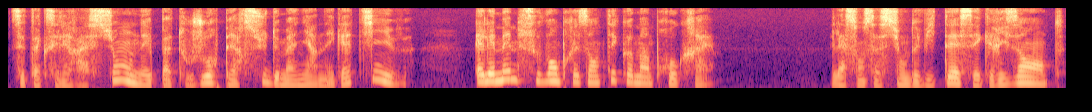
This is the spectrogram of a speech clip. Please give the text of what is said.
Cette accélération n'est pas toujours perçue de manière négative, elle est même souvent présentée comme un progrès. La sensation de vitesse est grisante,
